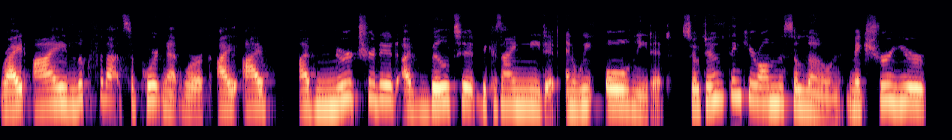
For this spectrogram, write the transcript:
right? I look for that support network. I, I've I've nurtured it, I've built it because I need it, and we all need it. So don't think you're on this alone. Make sure you're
